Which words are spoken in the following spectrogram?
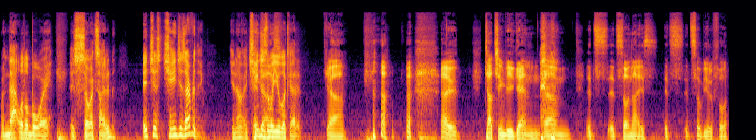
when that little boy is so excited. It just changes everything. You know, it changes the way you look at it. Yeah. oh, touching me again. Um, it's it's so nice. It's it's so beautiful.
